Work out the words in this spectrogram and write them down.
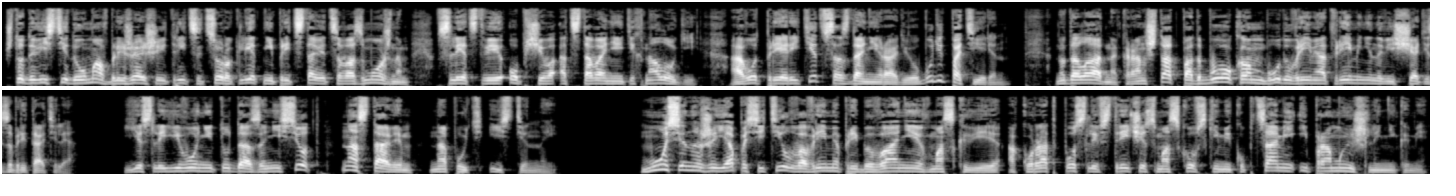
что довести до ума в ближайшие 30-40 лет не представится возможным вследствие общего отставания технологий. А вот приоритет в создании радио будет потерян. Ну да ладно, Кронштадт под боком, буду время от времени навещать изобретателя. Если его не туда занесет, наставим на путь истинный. Мосина же я посетил во время пребывания в Москве, аккурат после встречи с московскими купцами и промышленниками,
